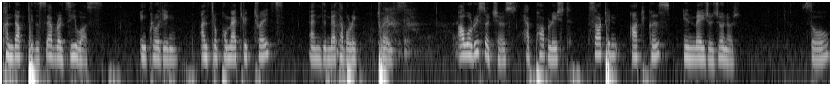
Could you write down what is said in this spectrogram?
conducted several GWAS, including anthropometric traits and metabolic traits. Our researchers have published 13 articles in major journals. So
